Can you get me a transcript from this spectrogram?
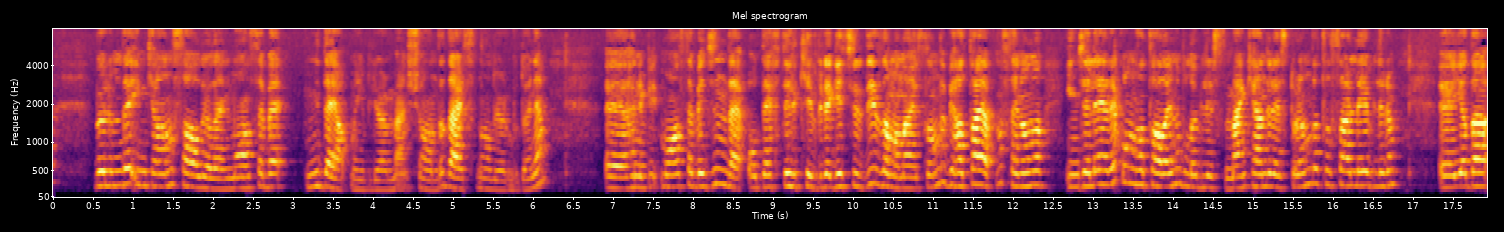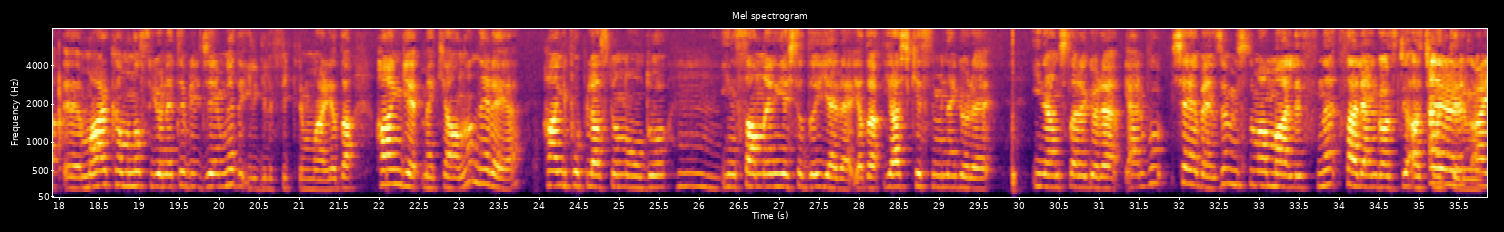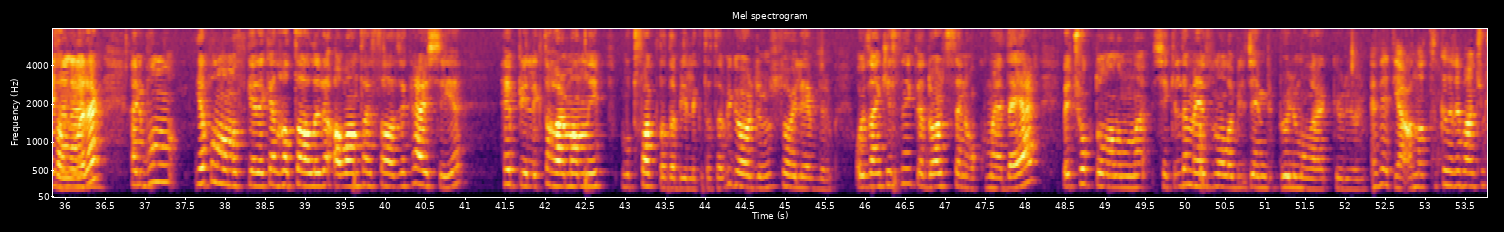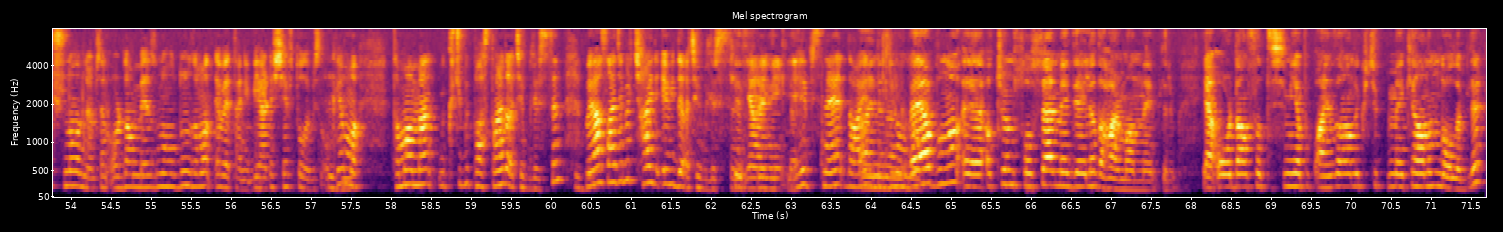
bölümde imkanı sağlıyorlar. Yani muhasebemi de yapmayı biliyorum ben şu anda. Dersini alıyorum bu dönem. Ee, hani bir muhasebecin de o defteri kebire geçirdiği zaman ay sonunda bir hata yapma. Sen onu inceleyerek onun hatalarını bulabilirsin. Ben kendi restoranımı da tasarlayabilirim. Ee, ya da e, markamı nasıl yönetebileceğimle de ilgili fikrim var. Ya da hangi mekanı nereye, hangi popülasyonun olduğu Hmm. insanların yaşadığı yere ya da yaş kesimine göre, inançlara göre yani bu şeye benziyor. Müslüman mahallesine salyangozcu açmak Evet, terimi aynen tam olarak. Hani bunun yapılmaması gereken hataları, avantaj sağlayacak her şeyi hep birlikte harmanlayıp mutfakla da birlikte tabii gördüğümüzü söyleyebilirim. O yüzden kesinlikle 4 sene okumaya değer ve çok donanımlı şekilde mezun olabileceğim bir bölüm olarak görüyorum. Evet ya anlattığın kadarıyla ben çok şunu anlıyorum. Sen oradan mezun olduğun zaman evet hani bir yerde şef de olabilirsin okey ama tamamen küçük bir pastane de açabilirsin. Veya sadece bir çay evi de açabilirsin. Yani Kesinlikle. hepsine dair Aynen bilgin öyle. olur. Veya bunu e, atıyorum sosyal medyayla da harmanlayabilirim. Yani oradan satışımı yapıp aynı zamanda küçük bir mekanım da olabilir.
